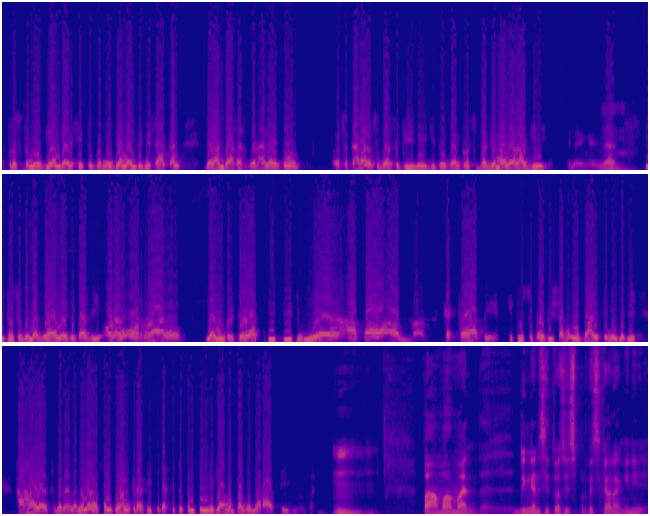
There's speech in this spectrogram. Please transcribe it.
Terus kemudian dari situ kemudian nanti misalkan dalam bahasa sederhana itu eh, sekarang sudah segini gitu kan. Terus bagaimana lagi? Nah, Hmm. itu sebenarnya ya itu tadi orang-orang yang bergerak di, di dunia apa um, kreatif itu sebenarnya bisa mengubah itu menjadi hal-hal yang sederhana. Memang sentuhan kreativitas itu penting di dalam membangun narasi. Hmm. Pak Maman, dengan situasi seperti sekarang ini,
